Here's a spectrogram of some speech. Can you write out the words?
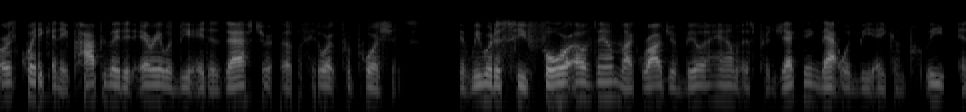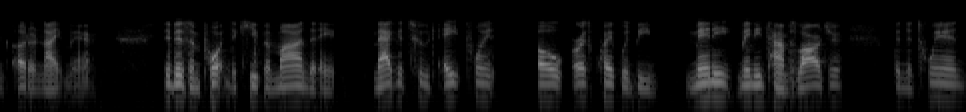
earthquake in a populated area would be a disaster of historic proportions. If we were to see four of them, like Roger Bilham is projecting, that would be a complete and utter nightmare. It is important to keep in mind that a magnitude 8.0 earthquake would be many, many times larger than the twin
